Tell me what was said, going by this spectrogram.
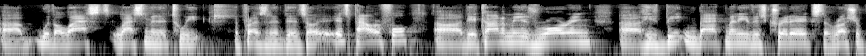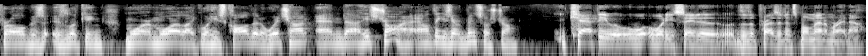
uh, with a last last minute tweet the president did. So it's powerful. Uh, the economy is roaring. Uh, he's beaten back many many of his critics. The Russia probe is, is looking more and more like what he's called it, a witch hunt, and uh, he's strong. I don't think he's ever been so strong. Cathy, what do you say to the president's momentum right now?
